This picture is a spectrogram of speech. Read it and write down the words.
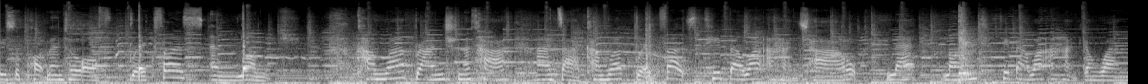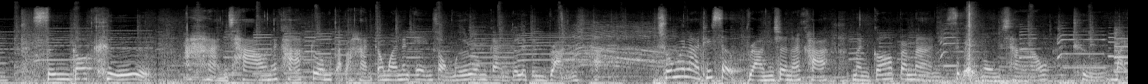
is a portmanteau of breakfast and lunch คำว่า brunch นะคะมาจากคำว่า breakfast ที่แปลว่าอาหารเช้า และ lunch ที่แปลว่าอาหารกลางวัน ซึ่งก็คืออาหารเช้านะคะ รวมกับอาหารกลางวันนั่นเองสองมื้อรวมกันก็เลยเป็น brunch ค่ะ ช่วงเวลาที่เสิร์ฟบรันช์นะคะ มันก็ประมาณ 11 โมงเช้าถึงบ่าย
